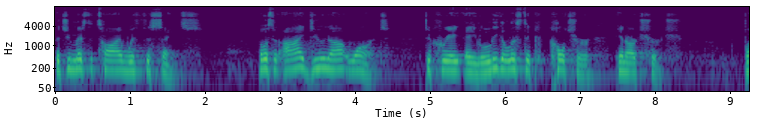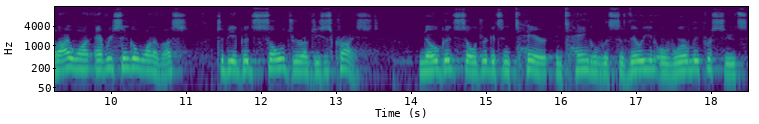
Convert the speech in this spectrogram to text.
that you miss the time with the saints? Now, listen, I do not want to create a legalistic culture in our church, but I want every single one of us to be a good soldier of Jesus Christ. No good soldier gets entangled with civilian or worldly pursuits,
